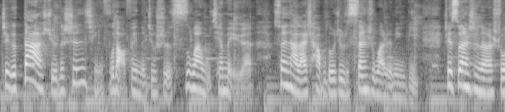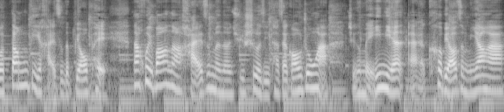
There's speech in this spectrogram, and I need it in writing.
这个大学的申请辅导费呢就是四万五千美元，算下来差不多就是三十万人民币，这算是呢说当地孩子的标配。那会帮呢孩子们呢去设计他在高中啊这个每一年哎课表怎么样啊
